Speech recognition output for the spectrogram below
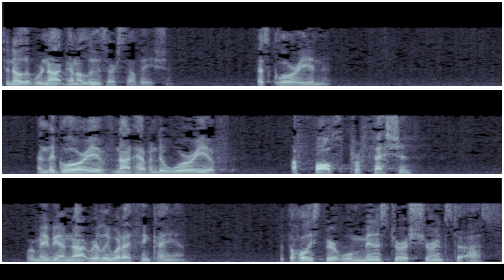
To know that we're not going to lose our salvation. That's glory, isn't it? And the glory of not having to worry of a false profession, where maybe I'm not really what I think I am. That the Holy Spirit will minister assurance to us.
